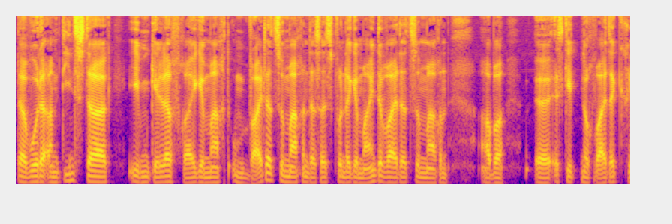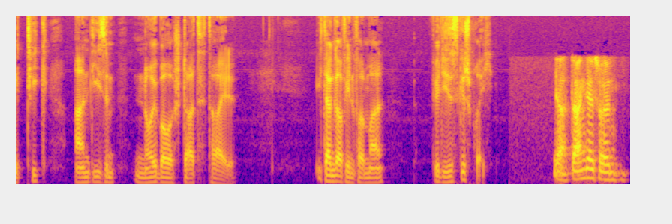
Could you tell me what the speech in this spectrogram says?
Da wurde am Dienstag eben Gelder freigemacht, um weiterzumachen, das heißt von der Gemeinde weiterzumachen. Aber äh, es gibt noch weiter Kritik an diesem Neubaustadtteil. Ich danke auf jeden Fall mal für dieses Gespräch. Ja, danke schön.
